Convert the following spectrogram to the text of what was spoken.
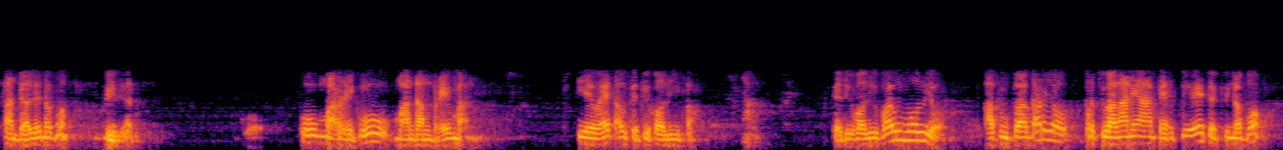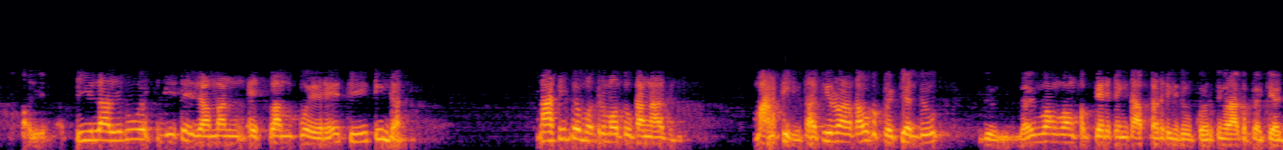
Sandalnya apa? Bilal. Umar itu mantan preman. Dia tahu jadi khalifah. Jadi khalifah itu mulia. Abu Bakar yo perjuangannya akeh. Dia jadi apa? Khalifah. Bilal itu di zaman Islam kuere ditindak. Nasi itu mau terima tukang ngaji. Mati. Tadi orang tahu kebagian tuh. Lalu wong-wong pikir sing sabar sing syukur sing ora kebagian.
